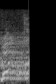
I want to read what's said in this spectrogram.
Vem.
